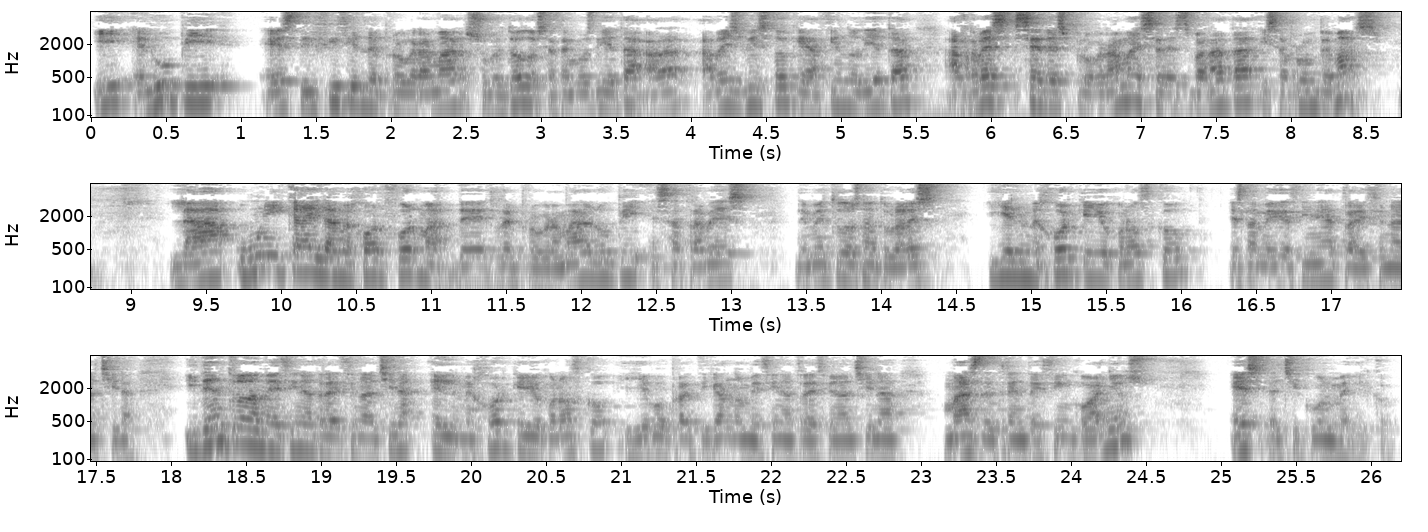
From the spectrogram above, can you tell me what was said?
Y el UPI es difícil de programar, sobre todo si hacemos dieta. Habéis visto que haciendo dieta al revés se desprograma y se desbarata y se rompe más. La única y la mejor forma de reprogramar el UPI es a través de métodos naturales y el mejor que yo conozco es la medicina tradicional china. Y dentro de la medicina tradicional china, el mejor que yo conozco, y llevo practicando medicina tradicional china más de 35 años, es el Qigong médico.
